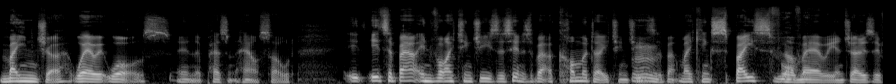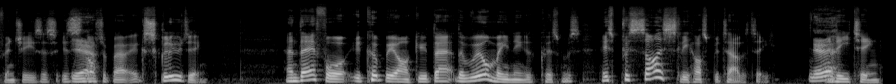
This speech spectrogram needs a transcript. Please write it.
manger where it was in a peasant household. It's about inviting Jesus in. It's about accommodating Jesus. It's about making space for Mm. Love it. Mary and Joseph and Jesus. It's Yeah. not about excluding. And therefore, it could be argued that the real meaning of Christmas is precisely hospitality Yeah. and eating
